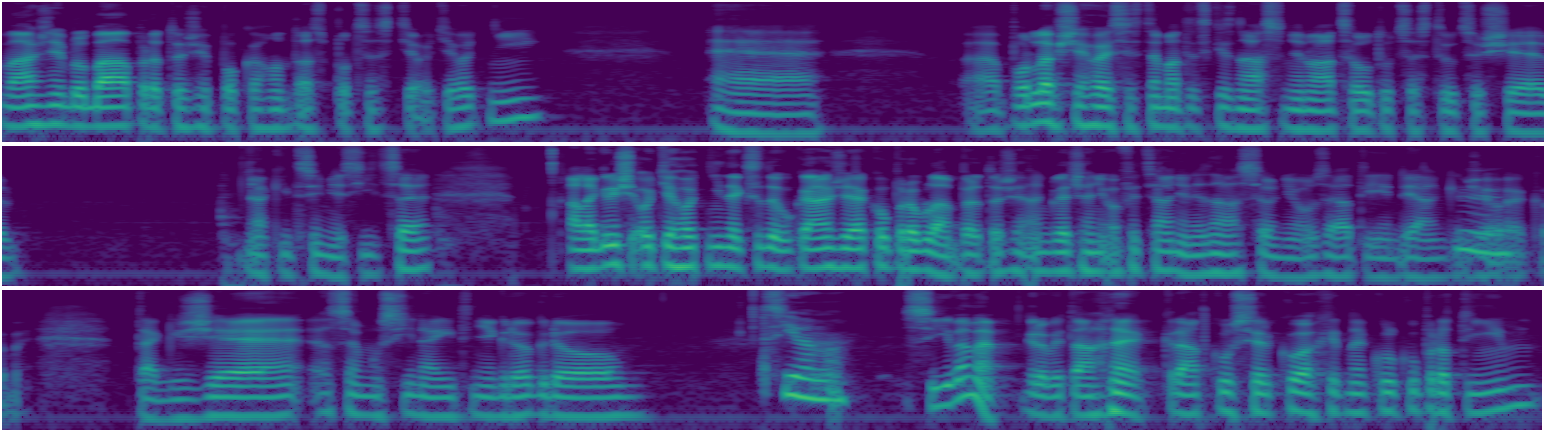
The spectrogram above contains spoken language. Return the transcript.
vážně blbá, protože Pocahontas po cestě otěhotní. Eh, podle všeho je systematicky znásilněná celou tu cestu, což je nějaký tři měsíce. Ale když otěhotní, tak se to ukáže jako problém, protože angličani oficiálně neznásilňují zajatý indiánky, hmm. že jo, hmm. jakoby. Takže se musí najít někdo, kdo... Síveme. Síveme, kdo vytáhne krátkou sirku a chytne kulku pro tým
